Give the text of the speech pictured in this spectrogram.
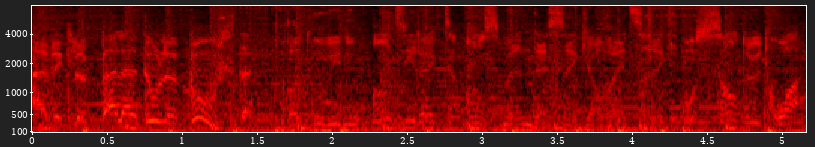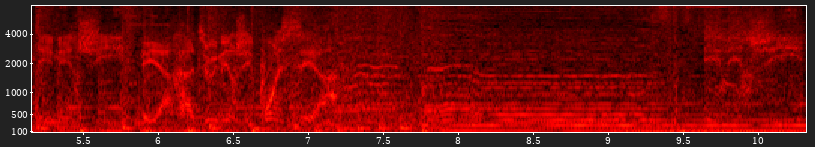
avec le balado Le Boost. Retrouvez-nous en direct en semaine dès 5h25 au 1023 Énergie et à radioénergie.ca. Énergie.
